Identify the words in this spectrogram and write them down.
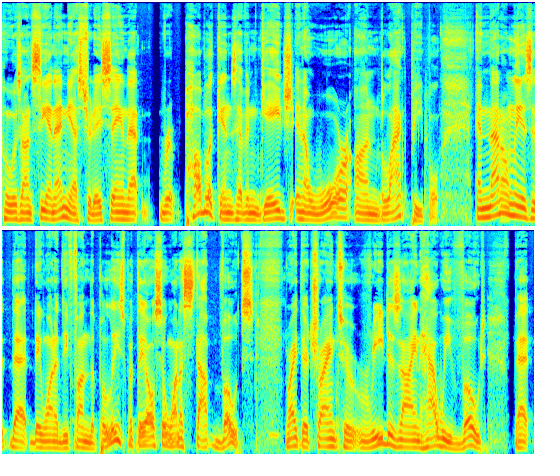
who was on CNN yesterday saying that Republicans have engaged in a war on black people. And not only is it that they want to defund the police, but they also want to stop votes, right? They're trying to redesign how we vote. That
